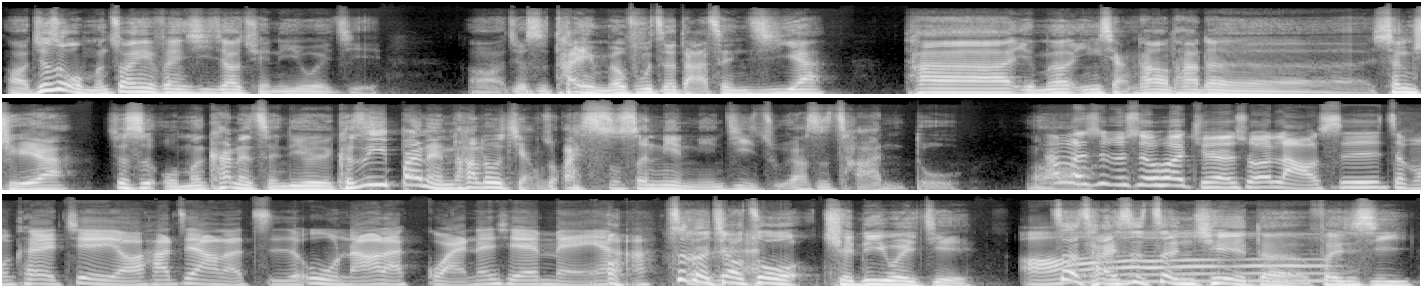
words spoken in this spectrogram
啊，就是我们专业分析叫权力位阶啊，就是他有没有负责打成绩呀？他有没有影响到他的升学呀？就是我们看的成绩位可是，一般人他都讲说，哎，师生恋年纪主要是差很多。他们是不是会觉得说，老师怎么可以借由他这样的职务，然后来管那些媒啊？这个叫做权力位阶，这才是正确的分析。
